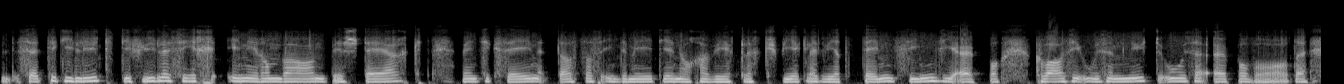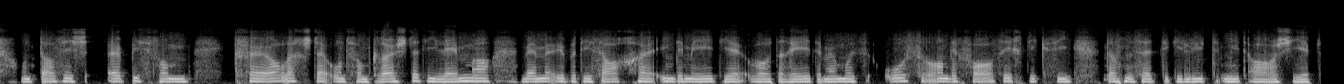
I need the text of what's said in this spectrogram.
kann. Solche Leute, die fühlen sich in ihrem Wahn bestärkt, wenn sie sehen, dass das in den Medien nachher wirklich gespiegelt wird. Dann sind sie jemand, quasi aus dem Nichts raus jemand geworden. Und das ist etwas vom gefährlichste und vom grössten Dilemma, wenn man über die Sachen in den Medien reden Man muss außerordentlich vorsichtig sein, dass man solche Leute nicht anschiebt.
